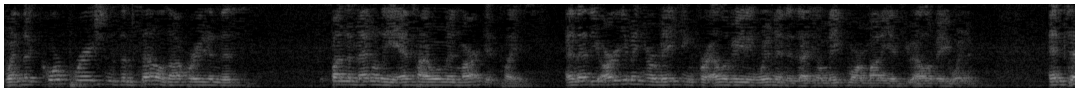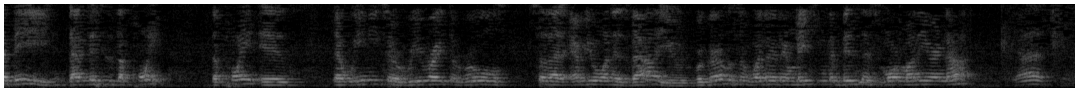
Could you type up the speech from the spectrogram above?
when the corporations themselves operate in this fundamentally anti-woman marketplace. And then the argument you're making for elevating women is that you'll make more money if you elevate women. And to me, that misses the point. The point is that we need to rewrite the rules so that everyone is valued, regardless of whether they're making the business more money or not. Yes.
